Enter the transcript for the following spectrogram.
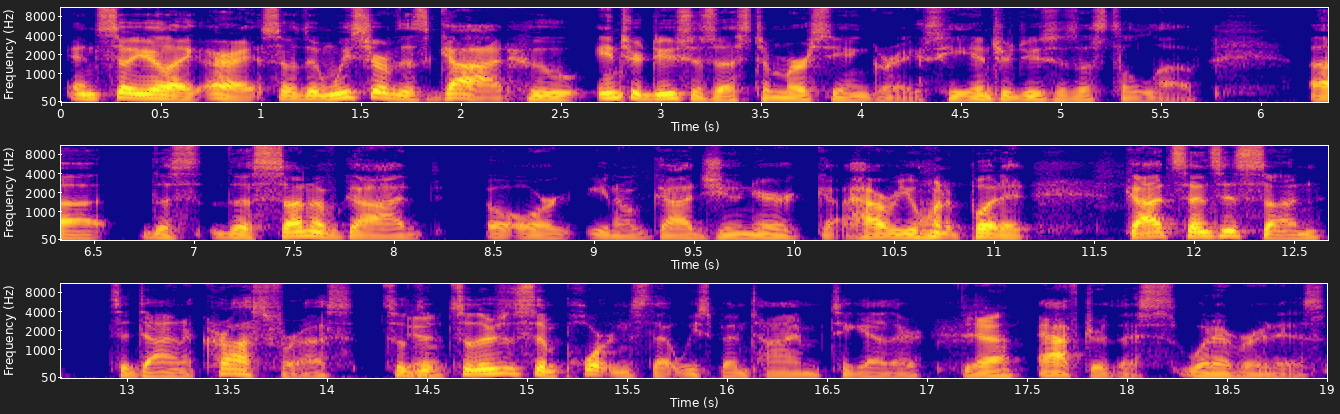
And so you're like, all right, so then we serve this God who introduces us to mercy and grace. He introduces us to love. Uh, the the Son of God, or you know, God Junior, however you want to put it, God sends His Son to die on a cross for us. So, th- so there's this importance that we spend time together Yeah, after this, whatever it is.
